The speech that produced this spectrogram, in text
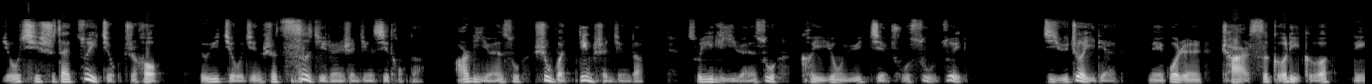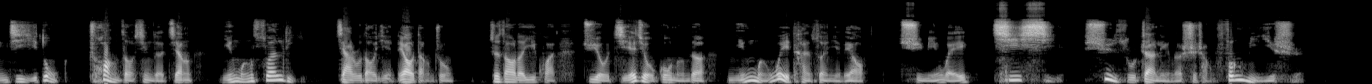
尤其是在醉酒之后，由于酒精是刺激人神经系统的，而锂元素是稳定神经的。所以，锂元素可以用于解除宿醉。基于这一点，美国人查尔斯·格里格灵机一动，创造性的将柠檬酸锂加入到饮料当中，制造了一款具有解酒功能的柠檬味碳酸饮料，取名为“七喜”，迅速占领了市场风靡一时。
